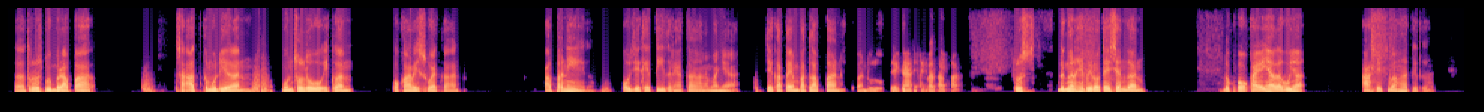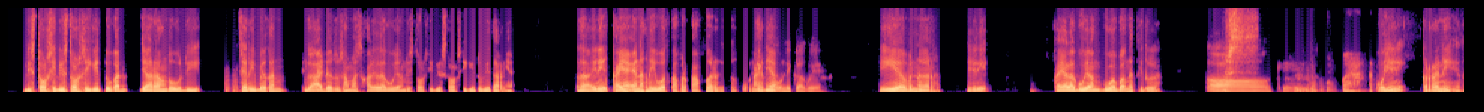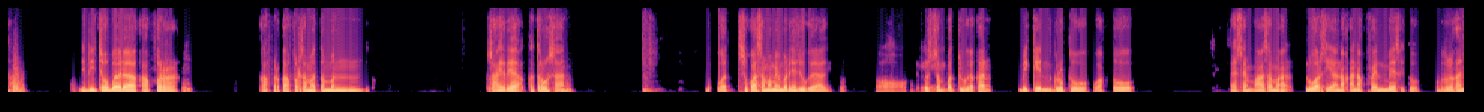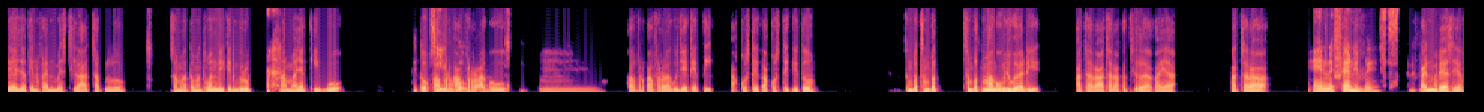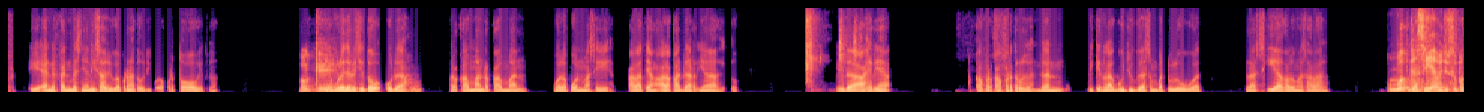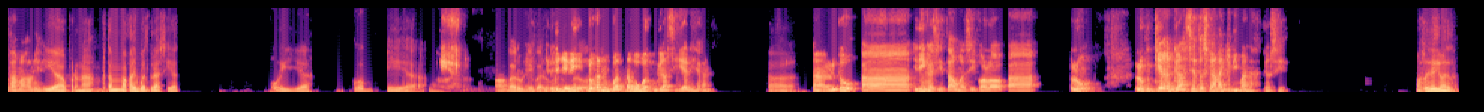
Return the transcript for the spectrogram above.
Eh, terus beberapa saat kemudian muncul tuh iklan Pocari Sweat kan apa nih? Oh JKT ternyata namanya. JKT48 gitu kan dulu. JKT 48. terus denger heavy rotation kan? Lu kok kayaknya lagunya asik banget gitu. Distorsi distorsi gitu kan? Jarang tuh di Bell kan nggak ada tuh sama sekali lagu yang distorsi distorsi gitu gitarnya. Nah ini kayaknya enak nih buat cover cover gitu. Unik akhirnya ya, unik lagu ya. iya bener. Jadi kayak lagu yang gua banget gitu lah. Oh, oke. Wah, oh ini keren nih gitu. Jadi coba dah cover cover cover sama temen. Terus akhirnya keterusan. Buat suka sama membernya juga gitu. Oh, oke. terus sempat juga kan bikin grup tuh waktu SMA sama luar sih anak-anak fanbase itu kebetulan kan diajakin fanbase Cilacap dulu. Sama teman-teman bikin grup namanya Kibo. Itu cover cover lagu. Hmm. Cover cover lagu JKT akustik akustik gitu sempet sempet sempet manggung juga di acara-acara kecil lah kayak acara Any Any- fanbase. fanbase ya di any fanbase nya Nisa juga pernah tuh di Purwokerto gitu Oke. ya mulai dari situ udah rekaman-rekaman walaupun masih alat yang ala kadarnya gitu. Ya udah akhirnya cover-cover terus dan bikin lagu juga sempat dulu buat Gracia kalau nggak salah. Buat Gracia justru pertama kali. ya? Iya pernah. Pertama kali buat Gracia. Oh iya. Gue Iya. baru nih baru. Jadi jadi baru. lu kan buat lagu buat Gracia nih ya kan? Heeh. Nah, lu tuh eh, ini nggak sih tahu nggak sih kalau eh, lu lu pikir Gracia tuh sekarang lagi di mana Gracia? maksudnya gimana tuh?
